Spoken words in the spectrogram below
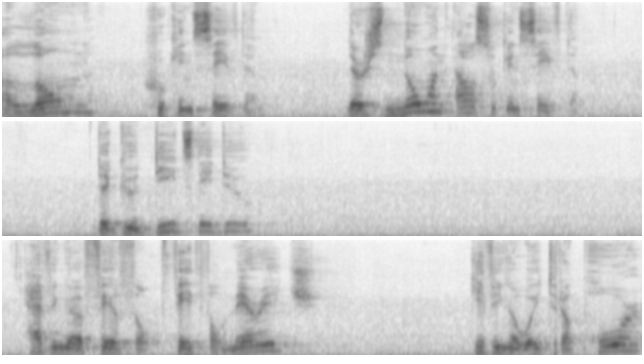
alone who can save them. There's no one else who can save them. The good deeds they do, having a faithful, faithful marriage, giving away to the poor,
